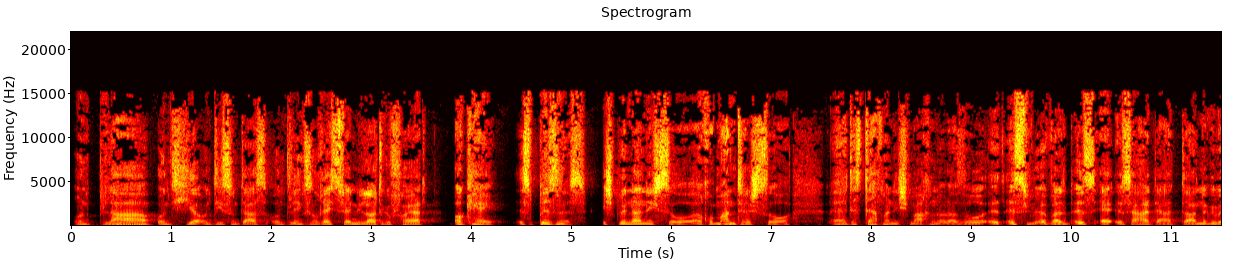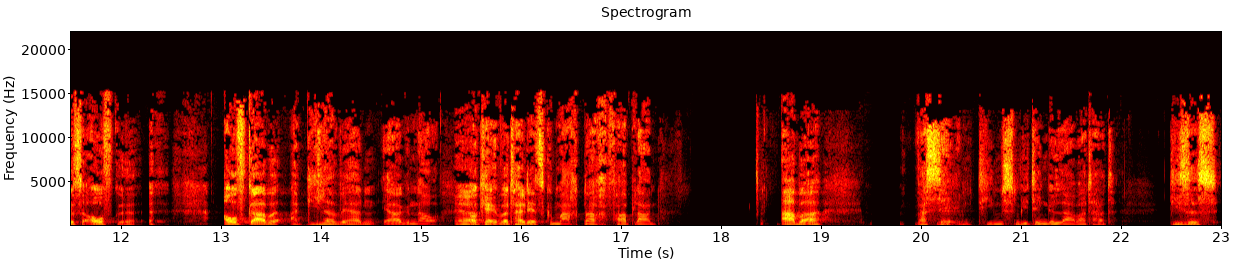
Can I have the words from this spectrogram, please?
und bla und hier und dies und das und links und rechts werden die Leute gefeuert. Okay, ist Business. Ich bin da nicht so äh, romantisch so, äh, das darf man nicht machen oder so. Es ist, äh, weil es ist, er ist, er hat, er hat da eine gewisse Aufge Aufgabe, agiler werden. Ja, genau. Ja. Okay, wird halt jetzt gemacht nach Fahrplan. Aber was der im Teams-Meeting gelabert hat, dieses,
